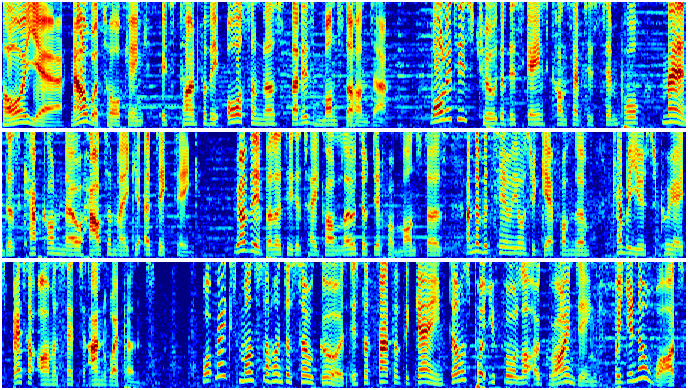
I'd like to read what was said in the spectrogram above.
Oh yeah, now we're talking. It's time for the awesomeness that is Monster Hunter. While it is true that this game's concept is simple, man does Capcom know how to make it addicting. You have the ability to take on loads of different monsters, and the materials you get from them can be used to create better armor sets and weapons. What makes Monster Hunter so good is the fact that the game does put you through a lot of grinding, but you know what?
